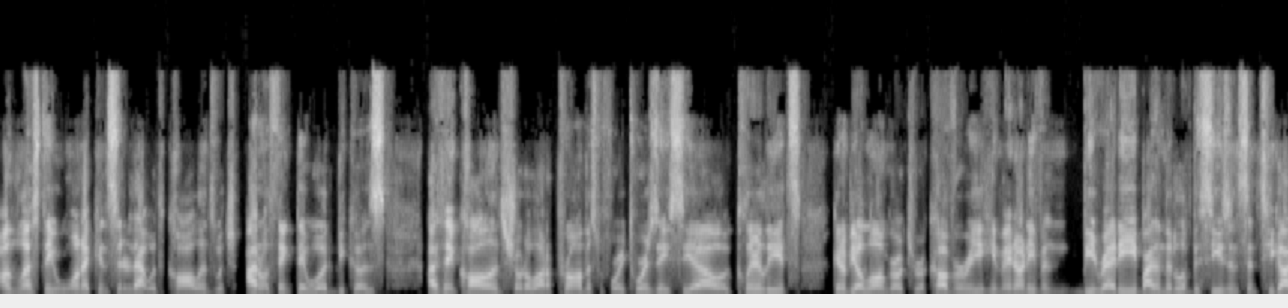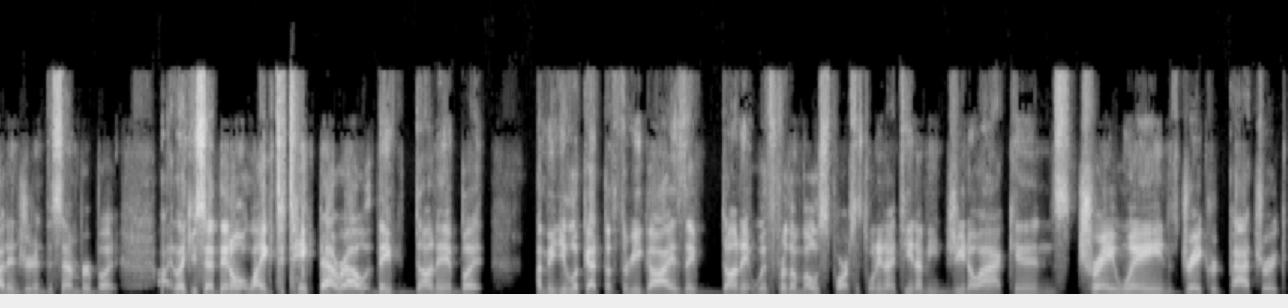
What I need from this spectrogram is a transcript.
unless they want to consider that with Collins, which I don't think they would because I think Collins showed a lot of promise before he tore his ACL. Clearly, it's going to be a long road to recovery. He may not even be ready by the middle of the season since he got injured in December. But like you said, they don't like to take that route. They've done it, but I mean, you look at the three guys they've done it with for the most part since 2019. I mean, Geno Atkins, Trae Waynes, Dre Kirkpatrick,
